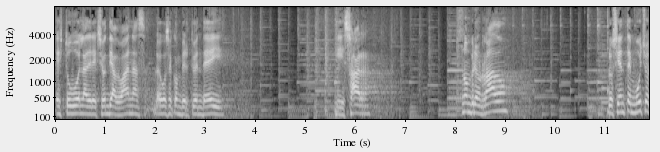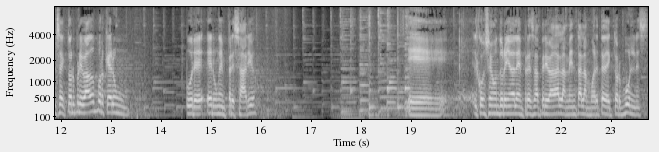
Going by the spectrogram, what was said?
estuvo en la dirección de aduanas, luego se convirtió en DEI y SAR. Un hombre honrado, Lo siente mucho el sector privado porque era un, era un empresario. Eh, el Consejo Hondureño de la Empresa Privada lamenta la muerte de Héctor Bulnes.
